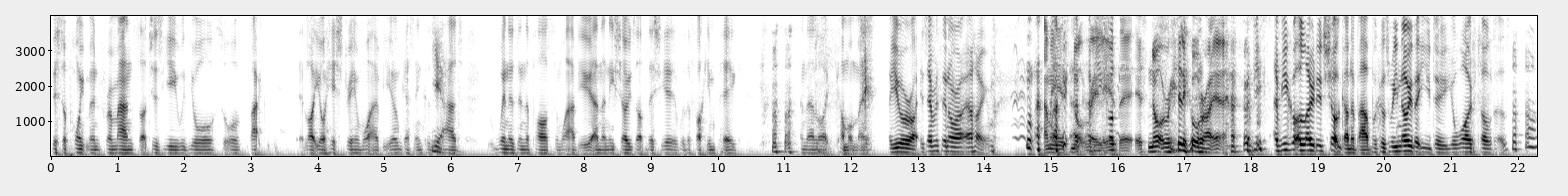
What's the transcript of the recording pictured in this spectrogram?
disappointment for a man such as you with your sort of back, like your history and what have you. I'm guessing because he had winners in the past and what have you, and then he shows up this year with a fucking pig, and they're like, "Come on, mate, are you all right? Is everything all right at home?" i mean it's not really got- is it it's not really all right at home. Have you, have you got a loaded shotgun about? Because we know that you do. Your wife told us.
